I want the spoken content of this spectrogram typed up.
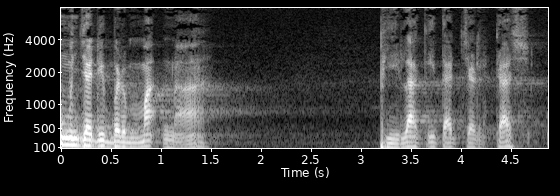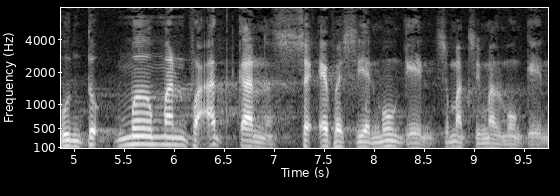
menjadi bermakna bila kita cerdas untuk memanfaatkan seefisien mungkin, semaksimal mungkin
